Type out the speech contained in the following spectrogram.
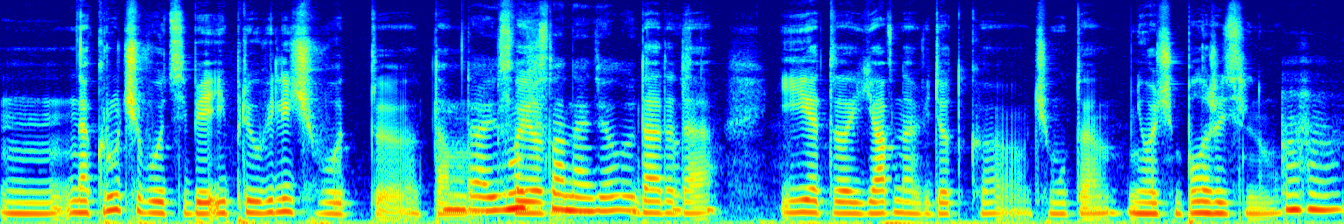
накручивают себе и преувеличивают э, там да из своё... слона делают да да да и это явно ведет к чему-то не очень положительному. Угу.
